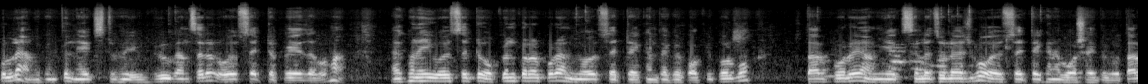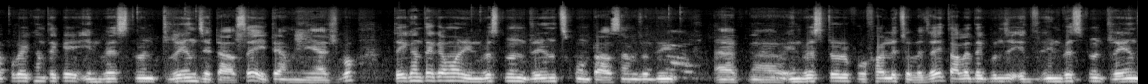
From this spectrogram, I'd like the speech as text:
করলে আমি কিন্তু নেক্সট ভিউ ভেন্সারের ওয়েবসাইটটা পেয়ে যাব হ্যাঁ? এখন এই ওয়েবসাইটটা ওপেন করার পরে আমি ওয়েবসাইটটা এখান থেকে কপি করব। তারপরে আমি এক্সেলে চলে আসব ওয়েবসাইটটা এখানে বসাই দেবো। তারপরে এখান থেকে ইনভেস্টমেন্ট রেঞ্জ যেটা আছে, এটা আমি নিয়ে আসব। তো এখান থেকে আমার ইনভেস্টমেন্ট রেঞ্জ কোনটা আছে? আমি যদি ইনভেস্টর প্রোফাইলে চলে যাই, তাহলে দেখবেন যে ইনভেস্টমেন্ট রেঞ্জ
